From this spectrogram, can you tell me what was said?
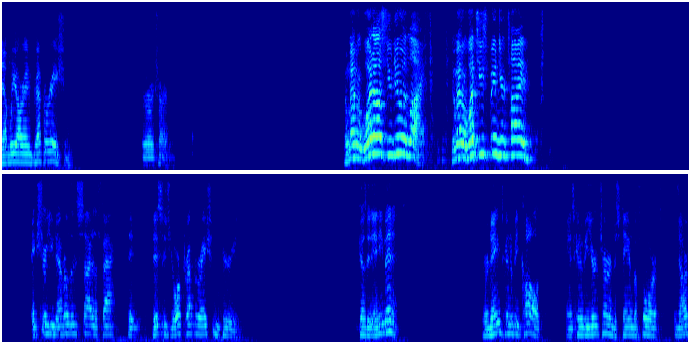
that we are in preparation for our turn. No matter what else you do in life, no matter what you spend your time, make sure you never lose sight of the fact that this is your preparation period. Because at any minute, your name's going to be called, and it's going to be your turn to stand before. In our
